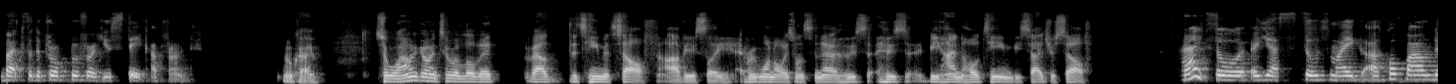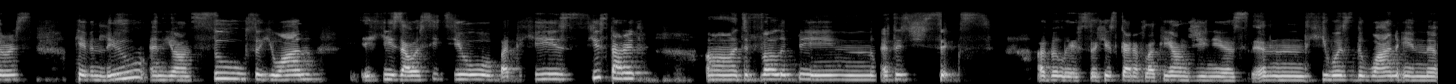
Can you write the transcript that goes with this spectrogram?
but for the proofer you stake upfront. Okay, so why don't we go into a little bit about the team itself obviously everyone always wants to know who's who's behind the whole team besides yourself all right so uh, yes so it's my uh, co-founders kevin liu and yuan su so yuan he's our cto but he's he started uh, developing at age six I believe. So he's kind of like a young genius. And he was the one in the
